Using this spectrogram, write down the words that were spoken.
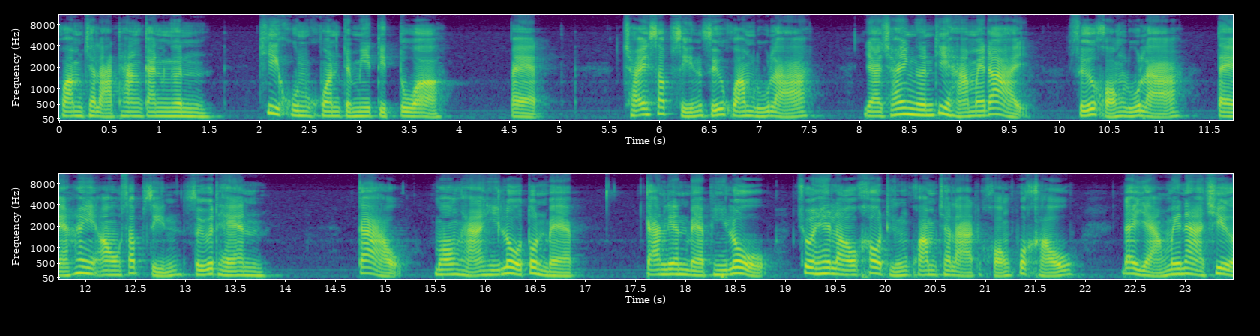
ความฉลาดทางการเงิน ที่คุณควรจะมีติดตัว 8. ใช้ทรัพย์สินซื้อความหรูหรา อย่าใช้เงินที่หาไม่ได้ ซื้อของหรูหรา แต่ให้เอาทรัพย์สินซื้อแทน 9. มองหาฮีโร่ต้นแบบ การเรียนแบบฮีโร่ช่วยให้เราเข้าถึงความฉลาดของพวกเขา ได้อย่างไม่น่าเชื่อ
